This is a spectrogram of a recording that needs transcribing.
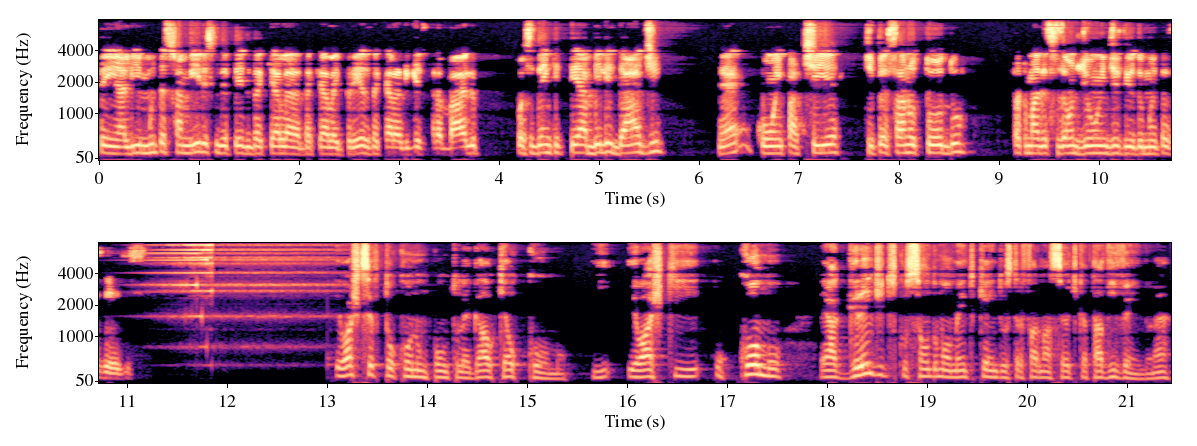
Tem ali muitas famílias que dependem daquela, daquela empresa, daquela linha de trabalho. Você tem que ter a habilidade, né, com empatia, de pensar no todo para tomar a decisão de um indivíduo muitas vezes. Eu acho que você tocou num ponto legal que é o como. E eu acho que o como é a grande discussão do momento que a indústria farmacêutica está vivendo, né?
